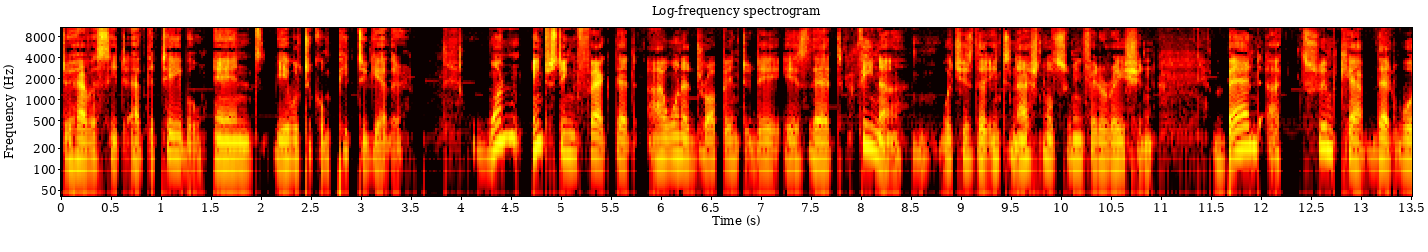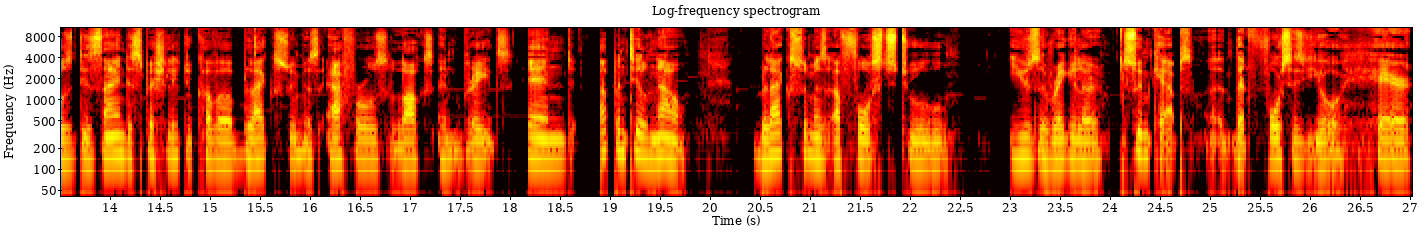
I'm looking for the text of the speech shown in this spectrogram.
to have a seat at the table and be able to compete together. One interesting fact that I want to drop in today is that FINA, which is the International Swimming Federation, banned a swim cap that was designed especially to cover black swimmers' afros, locks, and braids. And up until now, black swimmers are forced to use the regular swim caps uh, that forces your hair,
